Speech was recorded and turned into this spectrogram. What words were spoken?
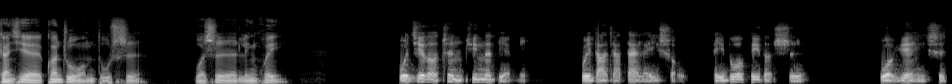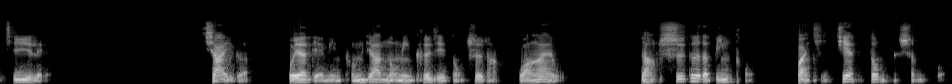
感谢关注我们读诗，我是林辉。我接到郑钧的点名，为大家带来一首裴多菲的诗《我愿意是激流》。下一个，我要点名彭家农林科技董事长王爱武，让诗歌的冰桶唤醒渐冻的生活。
